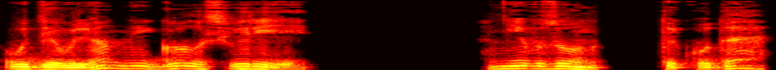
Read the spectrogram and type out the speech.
удивленный голос Вереи. «Невзун, ты куда?»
